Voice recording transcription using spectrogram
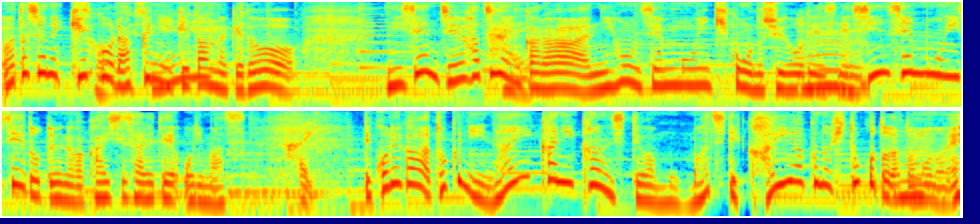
私はね結構楽にいけたんだけど、2018年から日本専門医機構の主導でですね、うん。新専門医制度というのが開始されております。はいでこれが特に内科に関してはもうマジで解約の一言だと思うのね、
